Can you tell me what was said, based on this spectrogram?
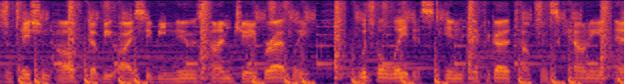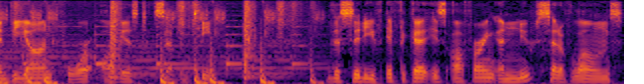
WICB News, I'm Jay Bradley with the latest in Ithaca, Tompkins County, and beyond for August 17th. The city of Ithaca is offering a new set of loans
